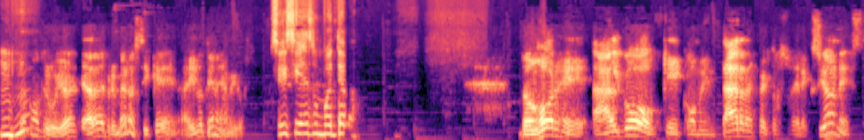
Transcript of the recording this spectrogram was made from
Uh contribuyó a quedar de primero, así que ahí lo tienes, amigos. Sí, sí, es un buen tema. Don Jorge, ¿algo que comentar respecto a sus elecciones?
